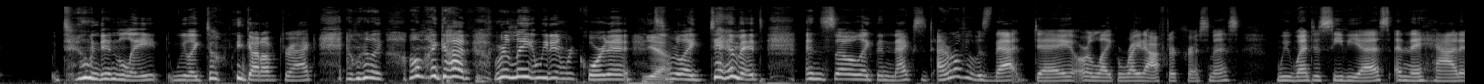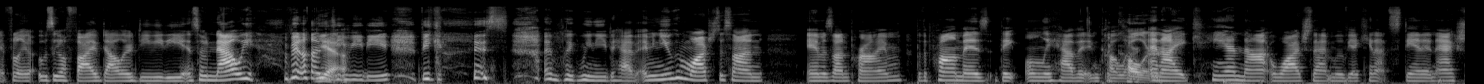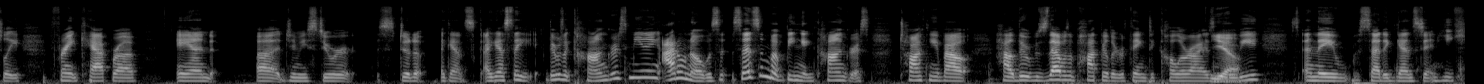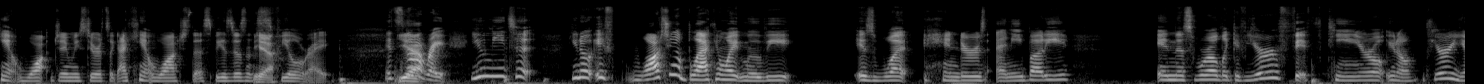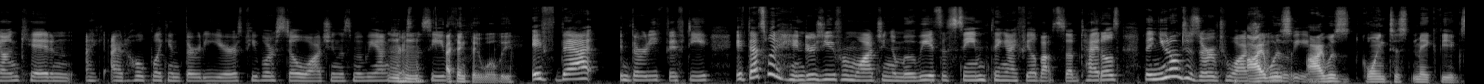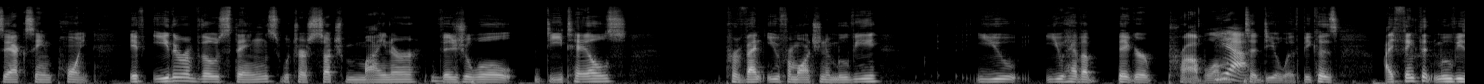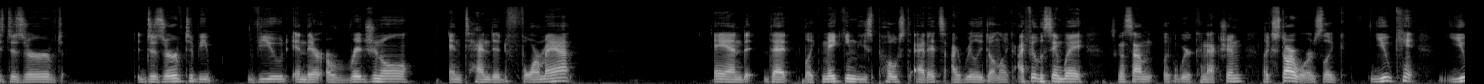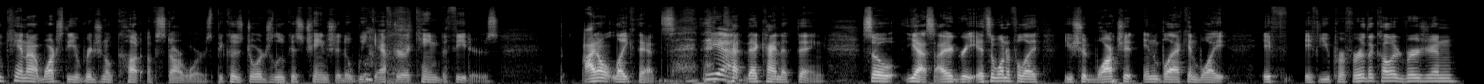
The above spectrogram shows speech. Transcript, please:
tuned in late, we like totally got off track, and we're like, oh my god, we're late, and we didn't record it. Yeah. So we're like, damn it. And so like the next, I don't know if it was that day or like right after Christmas. We went to CVS and they had it for like it was like a five dollar DVD, and so now we have it on Yeah. DVD because I'm like we need to have it. I mean, you can watch this on Amazon Prime, but the problem is they only have it in color, color. and I cannot watch that movie. I cannot stand it. And actually, Frank Capra and uh, Jimmy Stewart stood up against i guess they there was a congress meeting i don't know it was it said something about being in congress talking about how there was that was a popular thing to colorize Yeah. movie and they said against it and he can't watch jimmy stewart's like i can't watch this because it doesn't Yeah. feel right it's Yeah. not right you need to you know if watching a black and white movie is what hinders anybody in this world like if you're a 15 year old you know if you're a young kid and I, i'd hope like in 30 years people are still watching this movie on christmas eve Mm-hmm. I think they will be. if that in 30 50 if that's what hinders you from watching a movie it's the same thing i feel about subtitles then you don't deserve to watch I was movie I was going to make the exact same point. If either of those things, which are such minor visual details, prevent you from watching a movie, you you have a bigger problem Yeah. to deal with because I think that movies deserved deserve to be viewed in their original intended format and that like making these post edits I really don't like. I feel the same way. It's gonna sound like a weird connection. Like Star Wars, like you can't you cannot watch the original cut of Star Wars because George Lucas changed it a week after it came to theaters. I don't like that that, Yeah. that kind of thing. So yes, I agree. It's a Wonderful Life. You should watch it in black and white. If if you prefer the colored version,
